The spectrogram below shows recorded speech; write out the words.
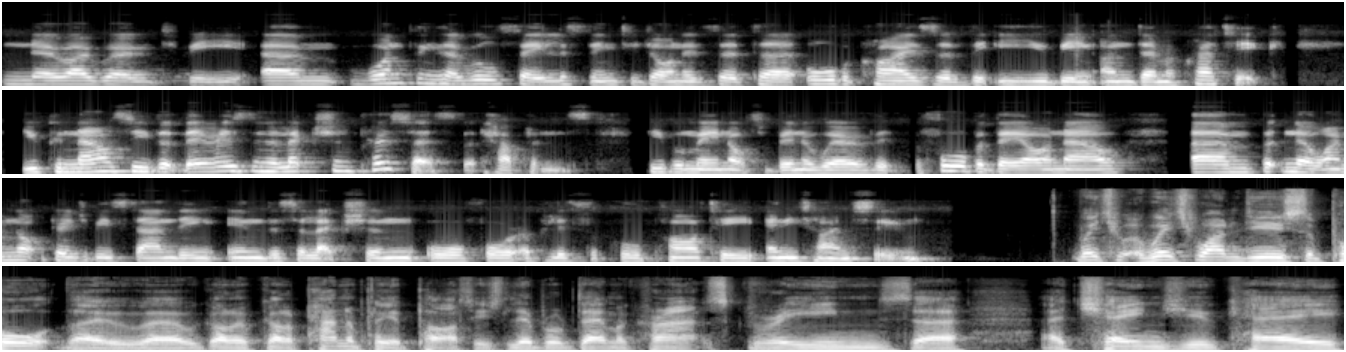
No, I won't be. Um, one thing I will say, listening to John, is that all the cries of the EU being undemocratic you can now see that there is an election process that happens. People may not have been aware of it before, but they are now. Um, but no, I'm not going to be standing in this election or for a political party anytime soon. Which which one do you support, though? Uh, we've got a, got a panoply of parties: Liberal Democrats, Greens, uh, uh, Change UK,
